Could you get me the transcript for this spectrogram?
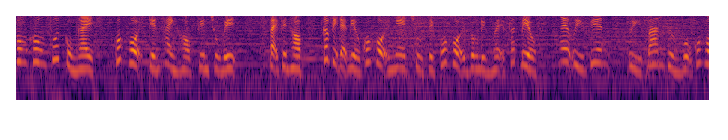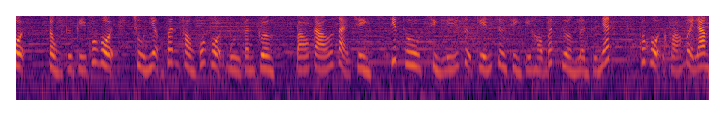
00 phút cùng ngày, Quốc hội tiến hành họp phiên chủ bị. Tại phiên họp, các vị đại biểu Quốc hội nghe Chủ tịch Quốc hội Vương Đình Huệ phát biểu, nghe Ủy viên Ủy ban Thường vụ Quốc hội, Tổng thư ký Quốc hội, Chủ nhiệm Văn phòng Quốc hội Bùi Văn Cường báo cáo giải trình, tiếp thu, chỉnh lý dự kiến chương trình kỳ họp bất thường lần thứ nhất, Quốc hội khóa 15.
